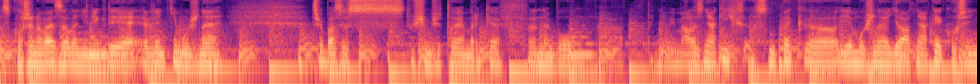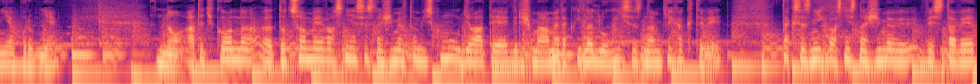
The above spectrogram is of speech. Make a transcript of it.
z kořenové zeleniny, kdy je evidentně možné třeba ze, tuším, že to je mrkev nebo teď nevím, ale z nějakých slupek eh, je možné dělat nějaké koření a podobně. No a teď to, co my vlastně se snažíme v tom výzkumu udělat, je, když máme takovýhle dlouhý seznam těch aktivit, tak se z nich vlastně snažíme vystavět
